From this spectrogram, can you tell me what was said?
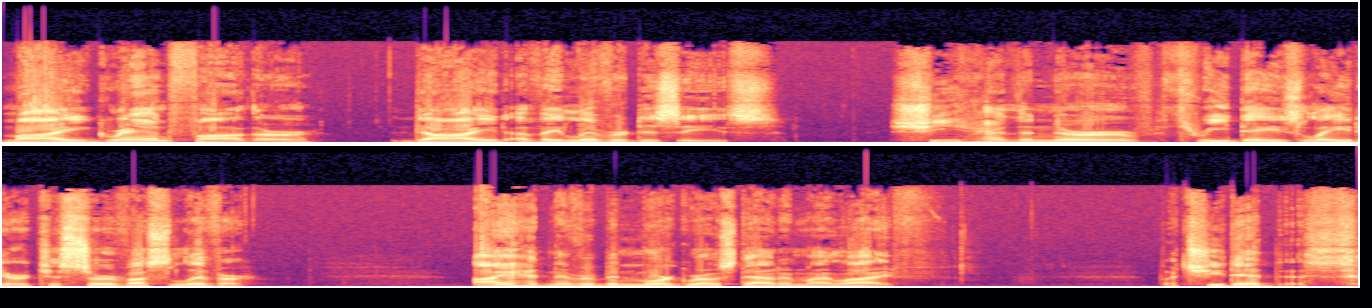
My grandfather died of a liver disease. She had the nerve three days later to serve us liver. I had never been more grossed out in my life. But she did this.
